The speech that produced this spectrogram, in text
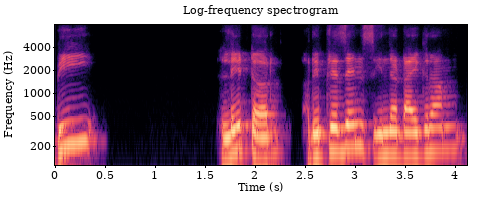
B later represents in the diagram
